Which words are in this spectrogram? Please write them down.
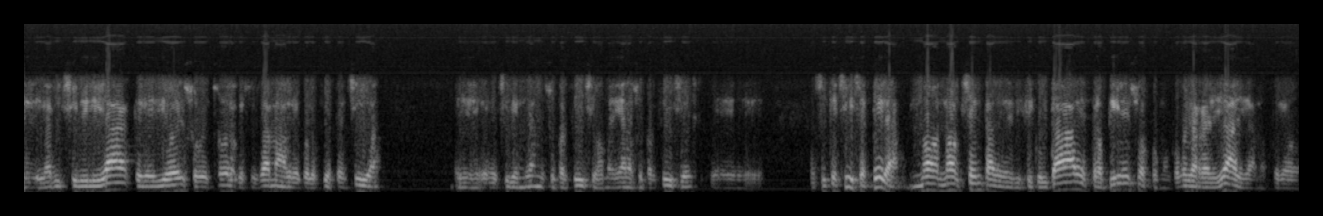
la visibilidad que le dio él sobre todo lo que se llama agroecología extensiva, eh, es decir, en grandes superficies o medianas superficies. Eh, así que sí, se espera, no no exenta de dificultades, tropiezos, como, como es la realidad, digamos, pero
